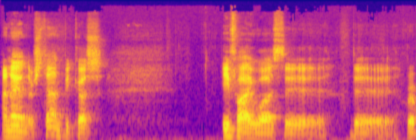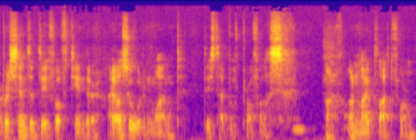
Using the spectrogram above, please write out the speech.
and I understand because if I was the the representative of Tinder, I also wouldn't want this type of profiles on, on my platform.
